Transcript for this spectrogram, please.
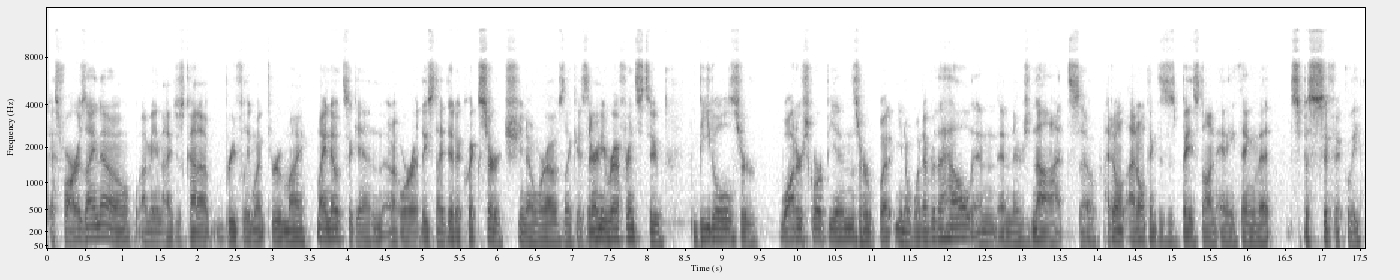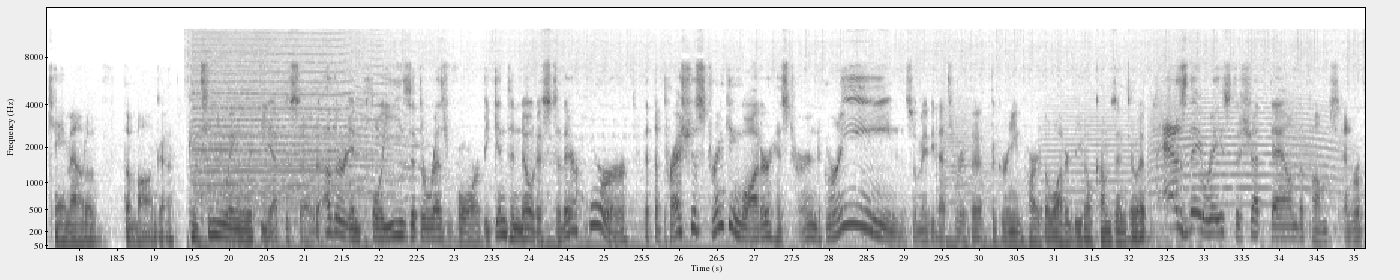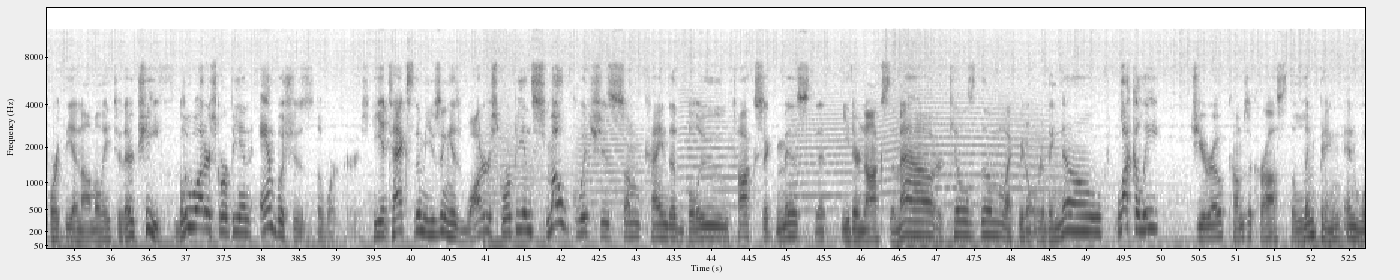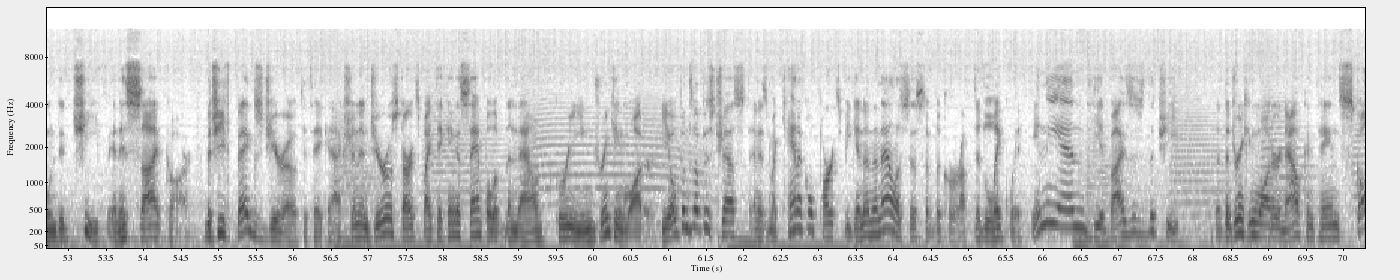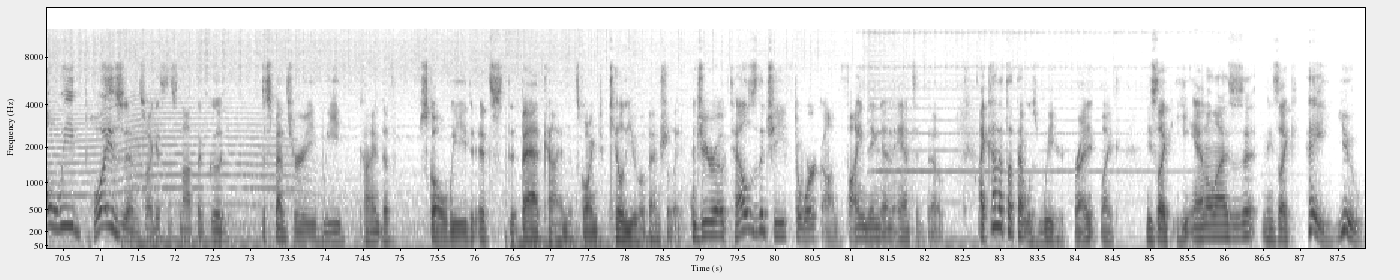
as far as I know, I mean, I just kind of briefly went through my my notes again, uh, or at least I did a quick search, you know, where I was like, is there any reference to beetles or water scorpions or what, you know, whatever the hell? And and there's not. So I don't I don't think this is based on anything that specifically came out of the manga. Continuing with the episode, other employees at the reservoir begin to notice, to their horror, that the precious drinking water has turned green. So maybe that's where the, the green part of the water beetle comes into it. As they race to shut down the pumps and report the anomaly to their chief, Blue Water Scorpion ambushes the workers. He attacks them using his water scorpion smoke, which is some kind of blue toxic mist that either knocks them out or kills them, like we don't really know. Luckily, Jiro comes across the limping and wounded chief in his sidecar. The chief begs Jiro to take action, and Jiro starts by taking a sample of the now green drinking water. He opens up his chest, and his mechanical parts begin an analysis of the corrupted liquid. In the end, he advises the chief that the drinking water now contains skullweed poison. So I guess it's not the good dispensary weed kind of skullweed. It's the bad kind that's going to kill you eventually. Jiro tells the chief to work on finding an antidote. I kind of thought that was weird, right? Like he's like he analyzes it and he's like, "Hey, you,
